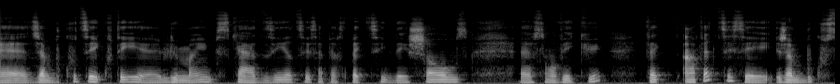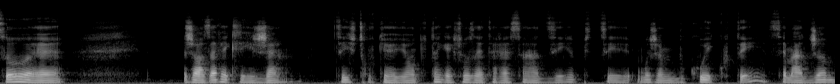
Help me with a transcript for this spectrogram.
Euh, j'aime beaucoup, écouter euh, l'humain, puis ce qu'il a à dire, sa perspective des choses, euh, son vécu. Fait en fait, tu sais, j'aime beaucoup ça, euh, jaser avec les gens. Tu sais, je trouve qu'ils ont tout le temps quelque chose d'intéressant à dire. Puis, tu sais, moi, j'aime beaucoup écouter. C'est ma job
